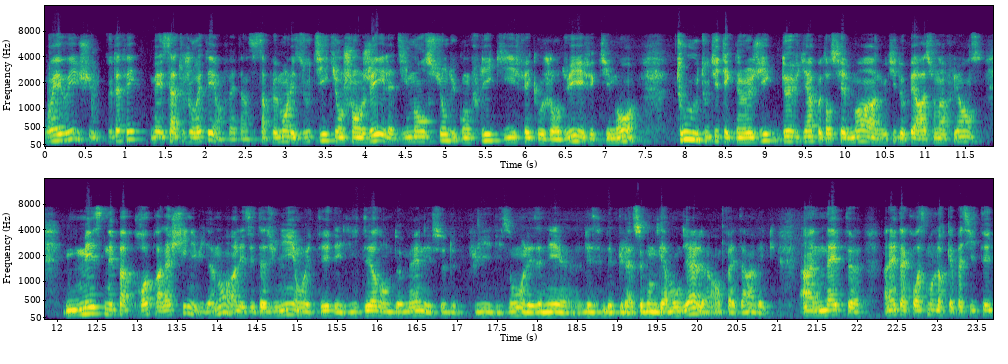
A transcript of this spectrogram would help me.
Oui, oui, je suis tout à fait. Mais ça a toujours été en fait. Hein. C'est simplement les outils qui ont changé et la dimension du conflit qui fait qu'aujourd'hui, effectivement, tout outil technologique devient potentiellement un outil d'opération d'influence. Mais ce n'est pas propre à la Chine, évidemment. Hein. Les États-Unis ont été des leaders dans le domaine, et ce depuis, disons, les années, euh, depuis la Seconde Guerre mondiale, en fait, hein, avec un net, un net accroissement de leur capacité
